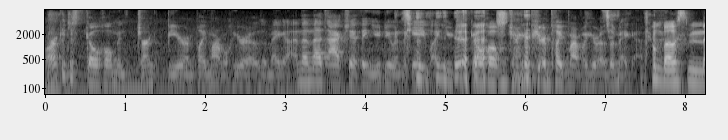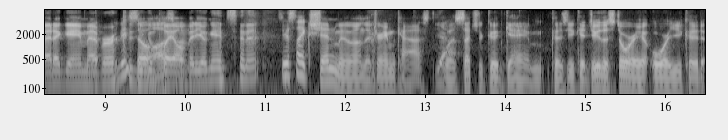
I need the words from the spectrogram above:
Or I could just go home and drink beer and play Marvel Heroes Omega, and then that's actually a thing you do in the game. Like you just go home, drink beer, and play Marvel Heroes Omega. the most meta game ever because so you can play all video games in it. Just like Shenmue on the Dreamcast Yeah. was such a good game because you could do the story or you could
